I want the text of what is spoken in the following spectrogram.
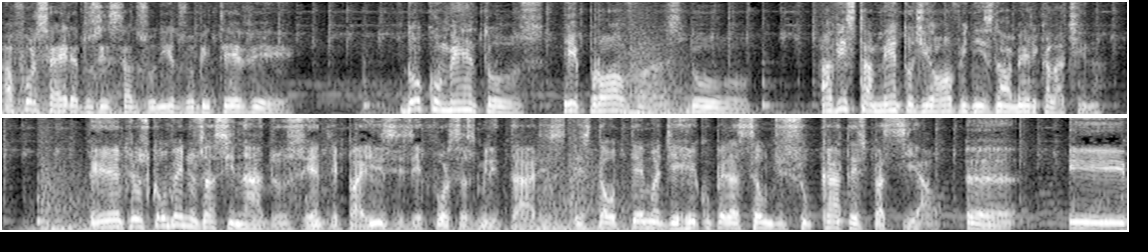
A Força Aérea dos Estados Unidos obteve documentos e provas do avistamento de OVNIs na América Latina. Entre os convênios assinados entre países e forças militares está o tema de recuperação de sucata espacial. Uh, e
